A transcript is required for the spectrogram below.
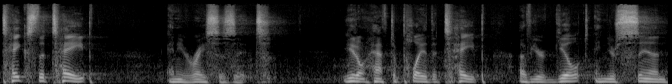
takes the tape and erases it. You don't have to play the tape of your guilt and your sin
